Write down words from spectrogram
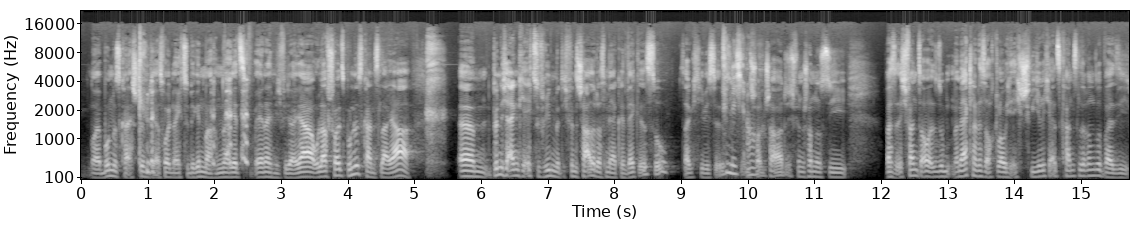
neuer Bundeskanzler, stimmt, ja, das wollten wir eigentlich zu Beginn machen. Ne? Jetzt erinnere ich mich wieder. Ja, Olaf Scholz, Bundeskanzler, ja. Ähm, bin ich eigentlich echt zufrieden mit. Ich finde es schade, dass Merkel weg ist, so, sage ich dir, wie es ist. Finde ich auch. schon schade. Ich finde schon, dass sie, was, ich fand es auch, also Merkel hat es auch, glaube ich, echt schwierig als Kanzlerin, so, weil sie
